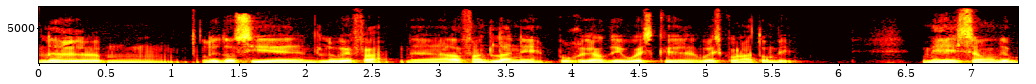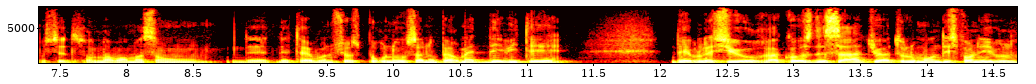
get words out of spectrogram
le, dossier de l'UEFA à la fin de l'année pour regarder où est-ce qu'on a tombé. Mais ce sont, normalement sont des, des, très bonnes choses pour nous. Ça nous permet d'éviter des blessures. À cause de ça, tu as tout le monde disponible.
